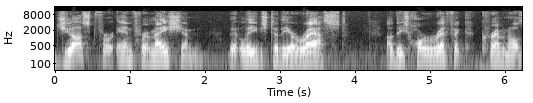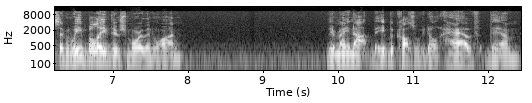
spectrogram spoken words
just for information that leads to the arrest of these horrific criminals, and we believe there's more than one. There may not be because we don't have them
